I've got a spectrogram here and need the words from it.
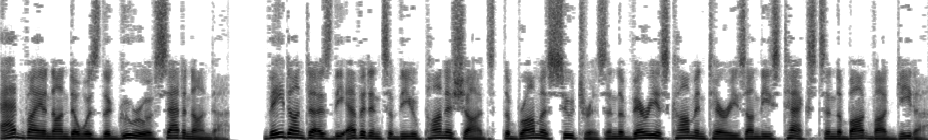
Advayananda was the guru of Sadananda. Vedanta is the evidence of the Upanishads, the Brahma Sutras and the various commentaries on these texts and the Bhagavad Gita.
